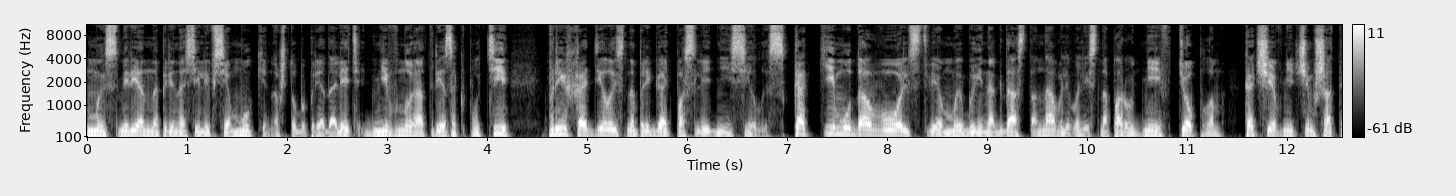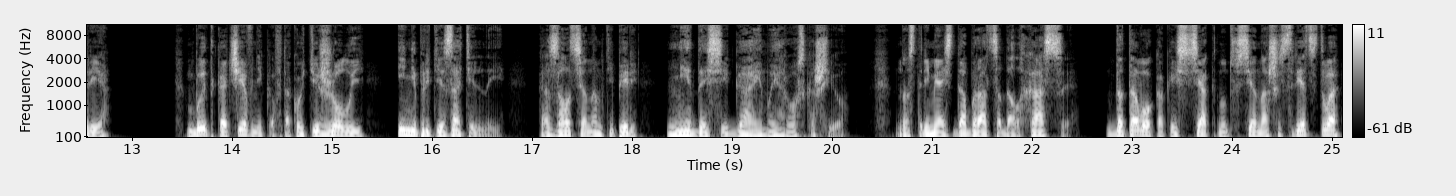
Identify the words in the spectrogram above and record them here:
Мы смиренно переносили все муки, но чтобы преодолеть дневной отрезок пути, приходилось напрягать последние силы. С каким удовольствием мы бы иногда останавливались на пару дней в теплом кочевничьем шатре. Быт кочевников такой тяжелый и непритязательный, казался нам теперь недосягаемой роскошью. Но стремясь добраться до Алхасы, до того, как иссякнут все наши средства,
